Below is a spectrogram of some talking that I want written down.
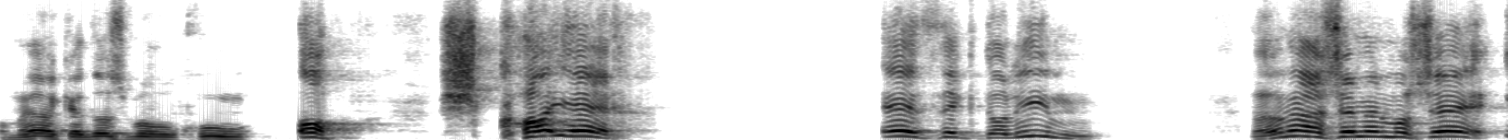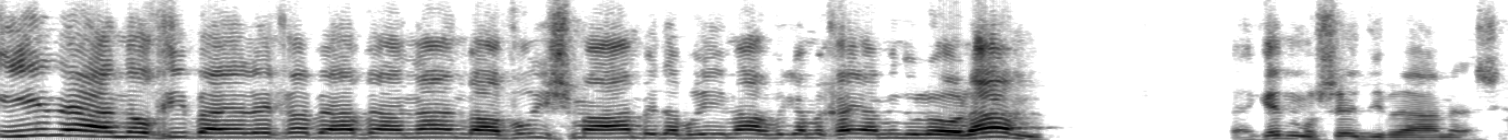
אומר הקדוש ברוך הוא, או, oh, שקוייך, איזה גדולים. ואומר השם אל משה, הנה אנוכי בא אליך באב וענן, בעבור ישמעם בדברי עמך וגם לך יאמינו לעולם. ויגד משה דברי העם אל השם.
